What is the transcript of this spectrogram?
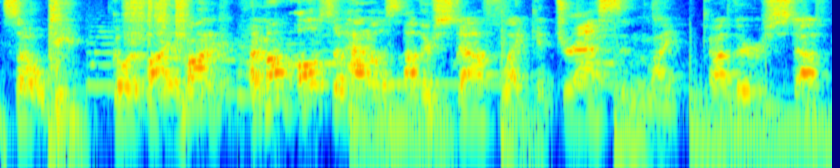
so we go to buy the monitor. My mom also had all this other stuff, like a dress and like other stuff.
